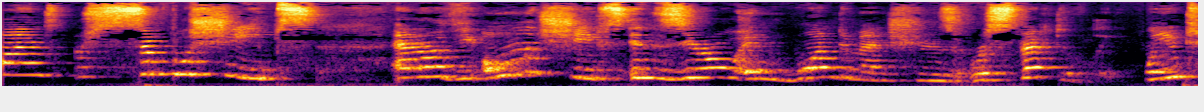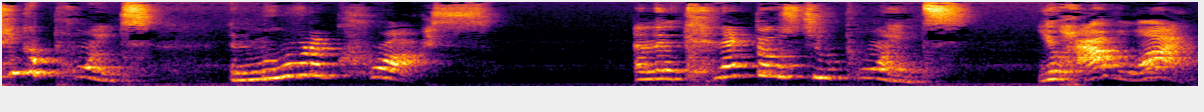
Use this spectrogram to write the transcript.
lines are simple shapes and are the only shapes in 0 and 1 dimensions respectively. When you take a point and move it across, and then connect those two points, you have a line.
